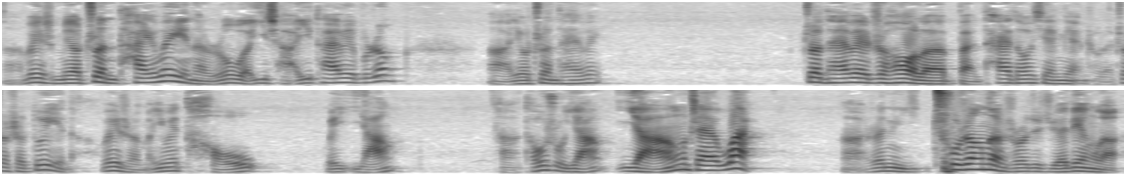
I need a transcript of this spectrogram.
啊，为什么要转胎位呢？如果一查一胎位不正，啊，要转胎位。转胎位之后了，把胎头先娩出来，这是对的。为什么？因为头为阳，啊，头属阳，阳在外，啊，说你出生的时候就决定了。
